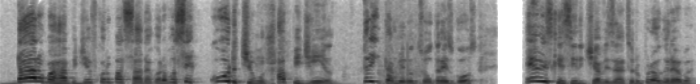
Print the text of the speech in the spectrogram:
Dar uma rapidinha ficou no passado. Agora você curte um rapidinho, 30 minutos ou 3 gols. Eu esqueci de te avisar antes do programa,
